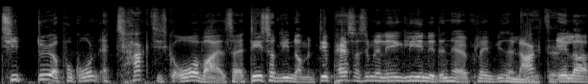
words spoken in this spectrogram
tit dør på grund af taktiske overvejelser, at det er sådan lige, men det passer simpelthen ikke lige ind i den her plan, vi havde mm, lagt, det. eller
